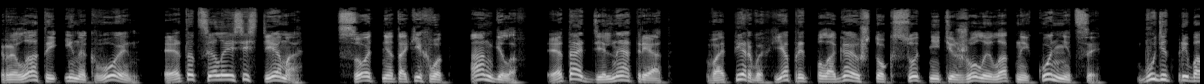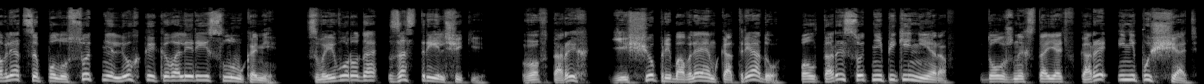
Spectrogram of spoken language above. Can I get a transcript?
Крылатый инок-воин — это целая система. Сотня таких вот ангелов — это отдельный отряд. Во-первых, я предполагаю, что к сотне тяжелой латной конницы будет прибавляться полусотня легкой кавалерии с луками, своего рода застрельщики. Во-вторых, еще прибавляем к отряду полторы сотни пикинеров, должных стоять в каре и не пущать.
